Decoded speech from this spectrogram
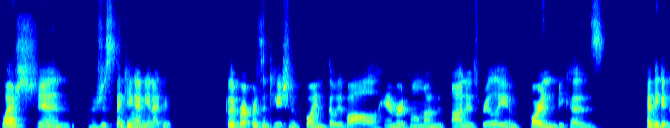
question. I was just thinking. I mean, I think the representation point that we've all hammered home on on is really important because I think it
